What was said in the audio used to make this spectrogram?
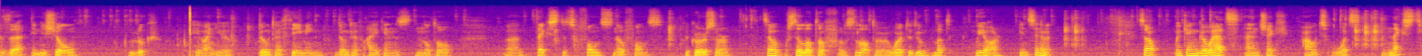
the initial look when you don't have theming, don't have icons, not all uh, text, fonts, no fonts, the cursor. So still a lot of still a lot of work to do, but we are in Cinnamon. So we can go ahead and check out what's next.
